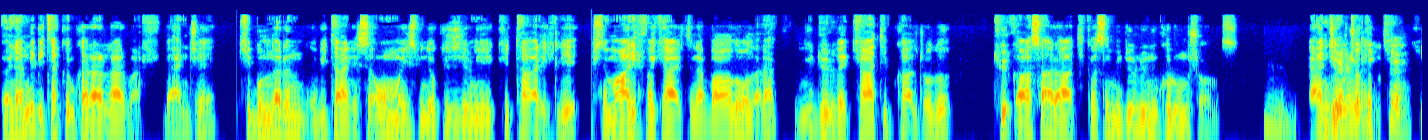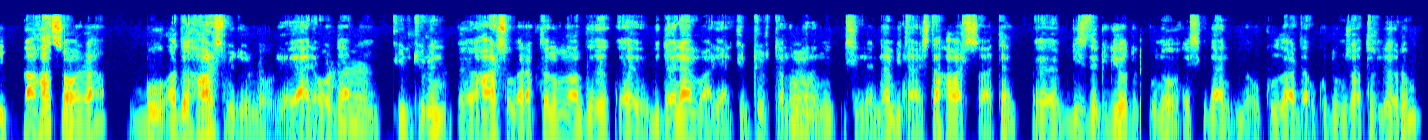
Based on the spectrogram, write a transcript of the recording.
önemli bir takım kararlar var bence. Ki bunların bir tanesi 10 Mayıs 1922 tarihli işte Marif Vekaletine bağlı olarak müdür ve katip kadrolu Türk Asar Atikası Müdürlüğü'nün kurulmuş olması. Hmm. Bence bu çok önemli. Daha sonra bu adı Hars Müdürlüğü oluyor. Yani orada hmm. kültürün e, Hars olarak tanımlandığı e, bir dönem var. Yani kültür tanımlarının hmm. isimlerinden bir tanesi de Hars zaten. E, biz de biliyorduk bunu. Eskiden okullarda okuduğumuzu hatırlıyorum.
